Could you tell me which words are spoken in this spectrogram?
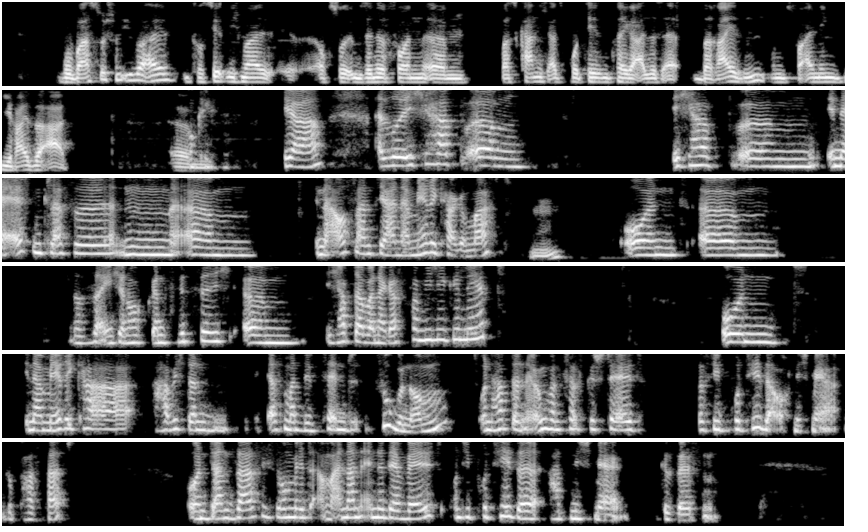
wo warst du schon überall? Interessiert mich mal äh, auch so im Sinne von, ähm, was kann ich als Prothesenträger alles bereisen und vor allen Dingen die Reiseart. Ähm, okay. Ja, also ich habe ähm, ich ähm, in der 11. Klasse ein, ähm, ein Auslandsjahr in Amerika gemacht. Mhm. Und ähm, das ist eigentlich ja noch ganz witzig. Ähm, ich habe da bei einer Gastfamilie gelebt. Und in Amerika habe ich dann erstmal dezent zugenommen und habe dann irgendwann festgestellt, dass die Prothese auch nicht mehr gepasst hat. Und dann saß ich somit am anderen Ende der Welt und die Prothese hat nicht mehr gesessen.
